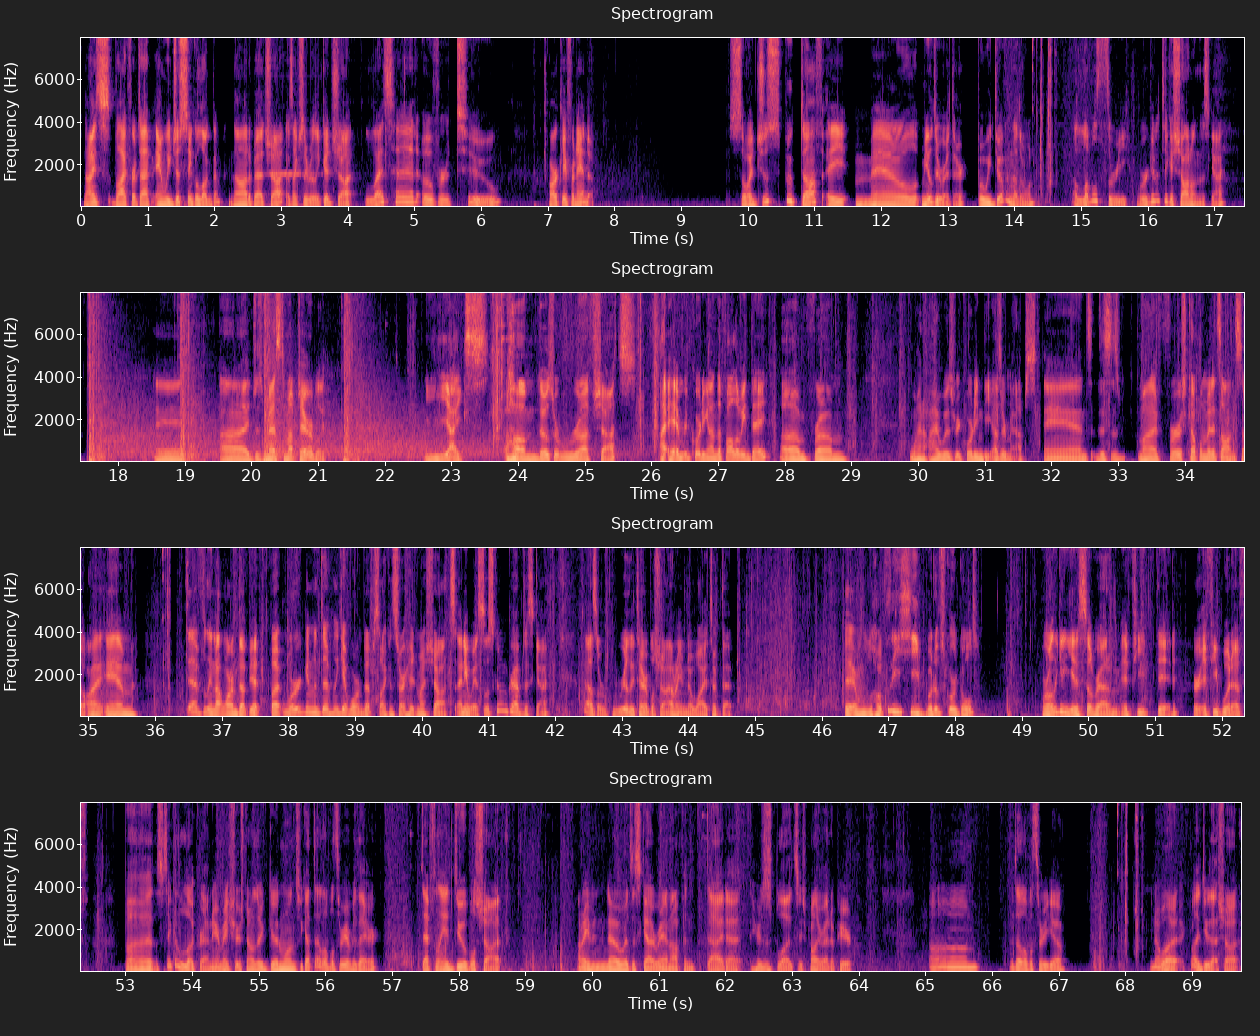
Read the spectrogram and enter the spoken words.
Nice Blackfur type, and we just single lugged them. Not a bad shot. That's actually a really good shot. Let's head over to Parque Fernando. So I just spooked off a male mule deer right there, but we do have another one. A level 3. We're going to take a shot on this guy. And I just messed him up terribly. Yikes. Um, those were rough shots. I am recording on the following day, um, from when I was recording the other maps, and this is my first couple minutes on, so I am definitely not warmed up yet, but we're gonna definitely get warmed up so I can start hitting my shots. Anyways, let's go and grab this guy. That was a really terrible shot. I don't even know why I took that. And hopefully he would have scored gold. We're only gonna get a silver out of him if he did, or if he would have. But let's take a look around here, make sure there's no other good ones. We got that level 3 over there. Definitely a doable shot. I don't even know where this guy ran off and died at. Here's his blood, so he's probably right up here. Um, Where'd that level 3 go? You know what? I could probably do that shot.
